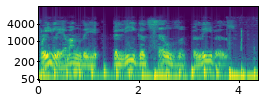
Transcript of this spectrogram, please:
freely among the beleaguered cells of believers,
